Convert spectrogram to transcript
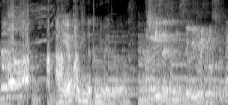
아니, 에어컨 킨데 돈이 왜 들어요? 전기세 전기세 여기 룰이 그렇습니다.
